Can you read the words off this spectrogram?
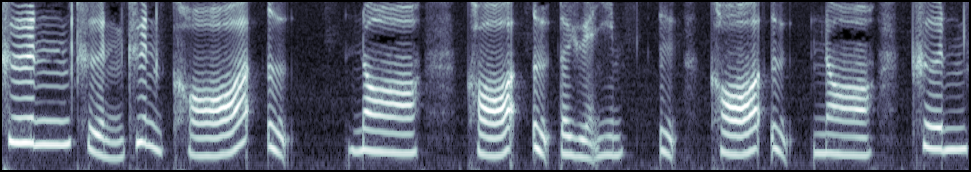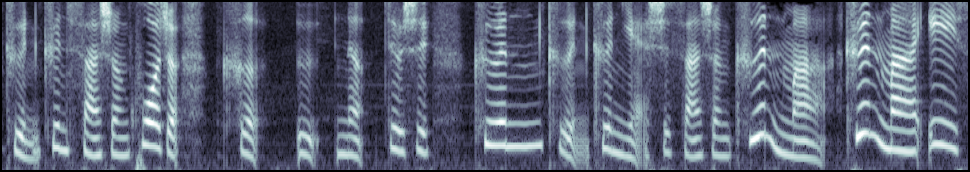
ขึ้นขึ้นขึ้นขออึนอขออึ的元音อึขออึนอ ขึ้นขึ้นขึ้น三声，或者ขึ้นเน่就是ขึ้นขึ้นขึ้น也是三声。ขึ้น嘛，ขึ้น嘛意思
